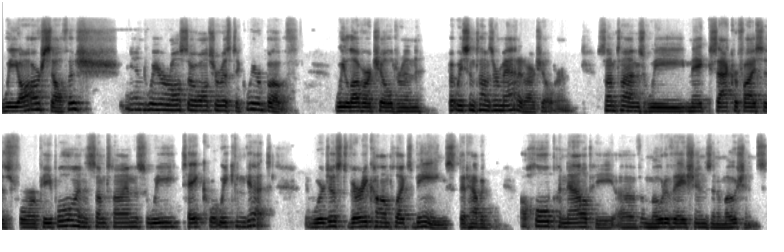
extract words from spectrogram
we are selfish and we are also altruistic. We're both. We love our children, but we sometimes are mad at our children. Sometimes we make sacrifices for people, and sometimes we take what we can get. We're just very complex beings that have a, a whole panoply of motivations and emotions.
